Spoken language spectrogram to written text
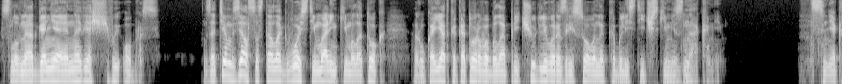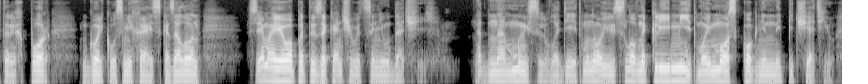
словно отгоняя навязчивый образ. Затем взял со стола гвоздь и маленький молоток, рукоятка которого была причудливо разрисована каббалистическими знаками. «С некоторых пор, — горько усмехаясь, — сказал он, — все мои опыты заканчиваются неудачей. Одна мысль владеет мною и словно клеймит мой мозг огненной печатью —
